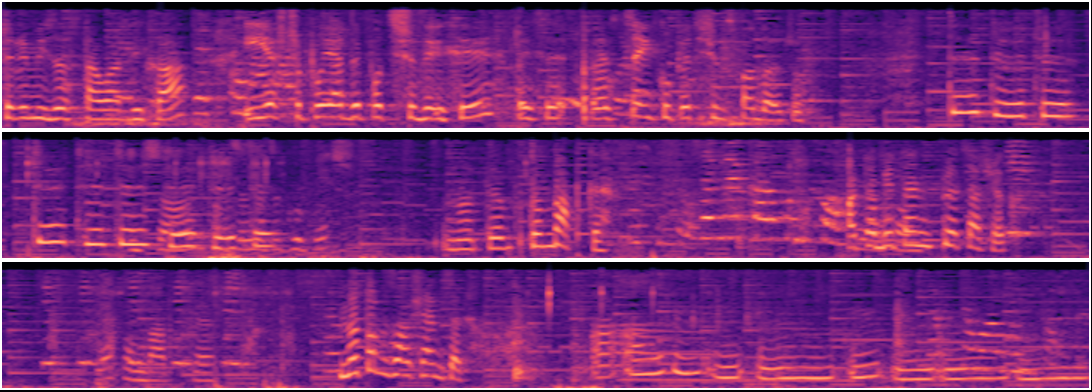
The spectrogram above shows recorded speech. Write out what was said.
który mi została dycha i jeszcze pojadę po trzy dychy PSC i kupię 1000 fałdolców. Ty, ty, ty, ty, ty, ty, ty, ty, ty. No to, tą babkę. A tobie ten plecaczek. Jaką babkę? No to za 800. A, a, mm, mm, mm,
